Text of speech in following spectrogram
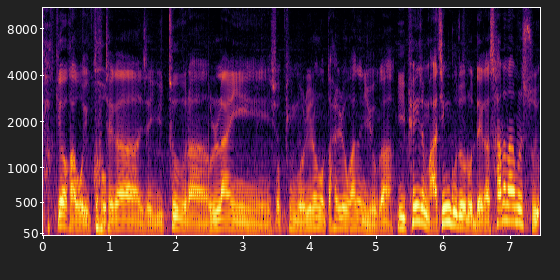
바뀌어 가고 있고 제가 이제 유튜브랑 온라인 쇼핑몰 이런 것도 하려고 하는 이유가 이 편의점 마진 구조로 내가 살아남을 수는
